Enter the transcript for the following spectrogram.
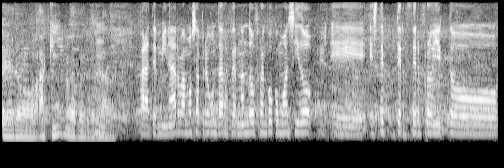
pero aquí no voy a poder ver nada. Para terminar, vamos a preguntar a Fernando Franco cómo ha sido eh, este tercer proyecto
